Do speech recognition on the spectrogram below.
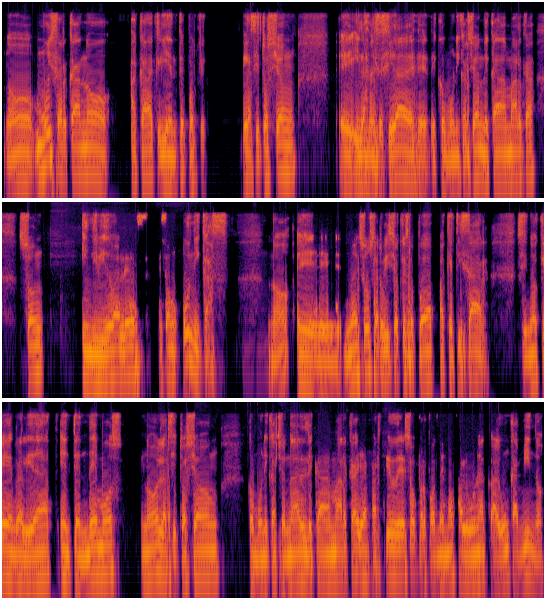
¿no? muy cercano a cada cliente, porque la situación eh, y las necesidades de, de, comunicación de cada marca son individuales, son únicas. ¿no? Eh, no es un servicio que se pueda paquetizar, sino que en realidad entendemos, ¿no? La situación comunicacional de cada marca y a partir de eso proponemos alguna, algún camino,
